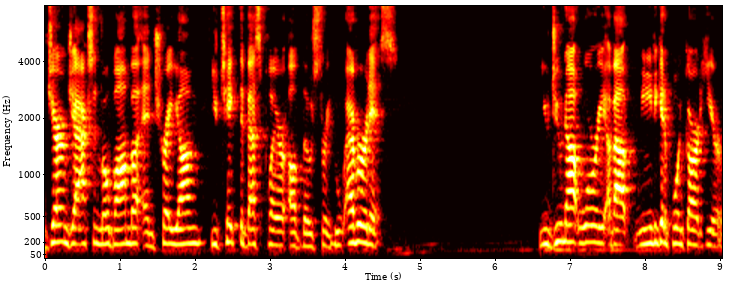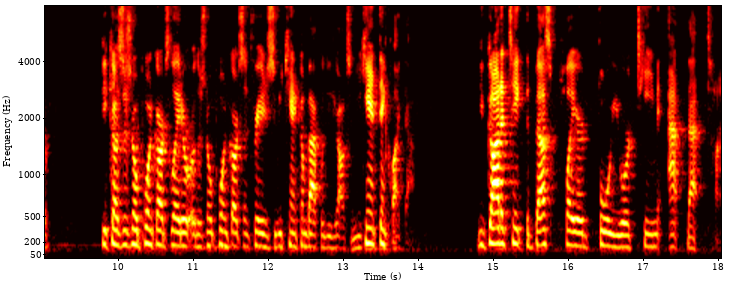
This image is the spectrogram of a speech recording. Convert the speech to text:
Jaren Jackson, Mo Bamba, and Trae Young, you take the best player of those three, whoever it is. You do not worry about we need to get a point guard here because there's no point guards later or there's no point guards in free agency. We can't come back with you, Jackson. You can't think like that. You've got to take the best player for your team at that time.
